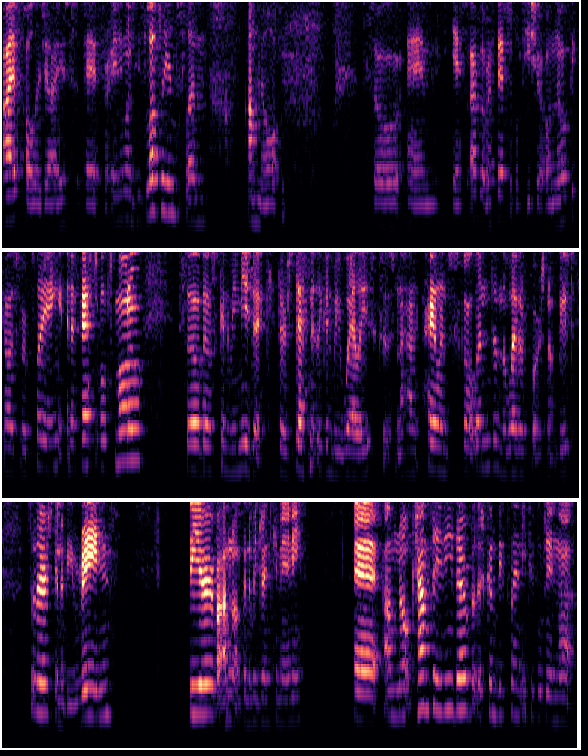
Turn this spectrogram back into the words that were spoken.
I apologise uh, for anyone who's lovely and slim. I'm not. So um, yes, I've got my festival t-shirt on though because we're playing in a festival tomorrow. So there's going to be music. There's definitely going to be wellies because it's in the Highlands of Scotland and the weather report's not good. So there's going to be rain, beer, but I'm not going to be drinking any. Uh, I'm not camping either, but there's going to be plenty of people doing that.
